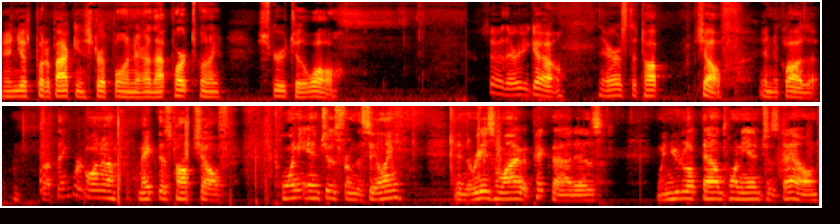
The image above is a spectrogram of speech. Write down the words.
And just put a backing strip on there that part's going to screw to the wall. So there you go. There's the top shelf in the closet. So I think we're going to make this top shelf 20 inches from the ceiling. And the reason why I would pick that is when you look down 20 inches down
